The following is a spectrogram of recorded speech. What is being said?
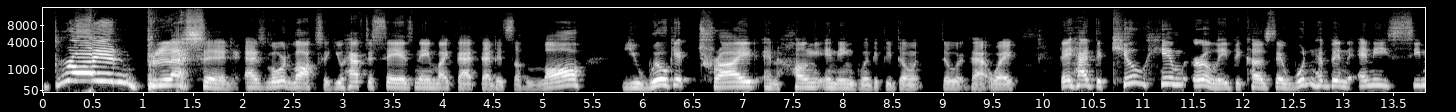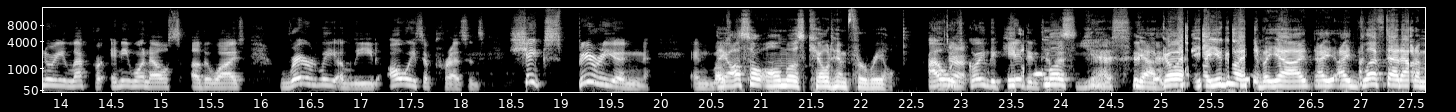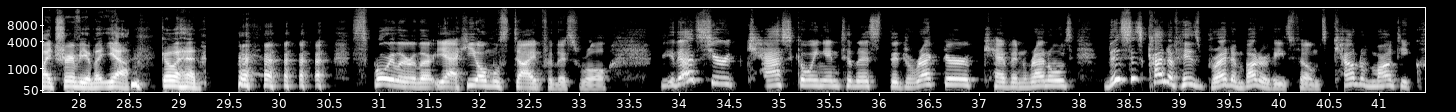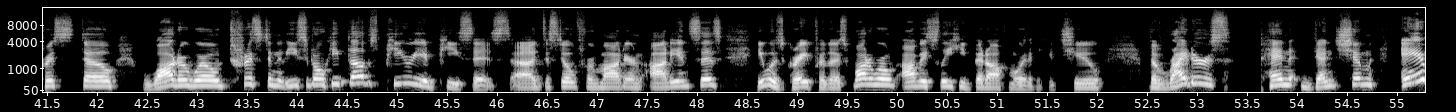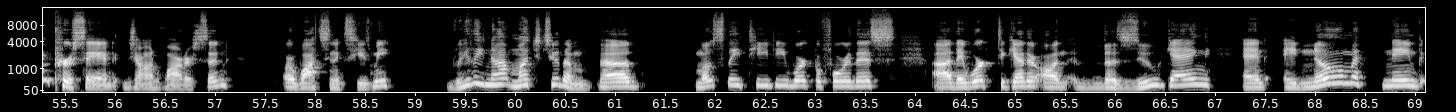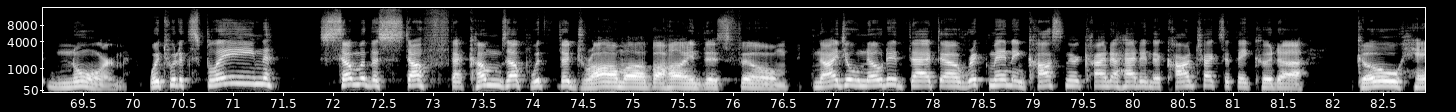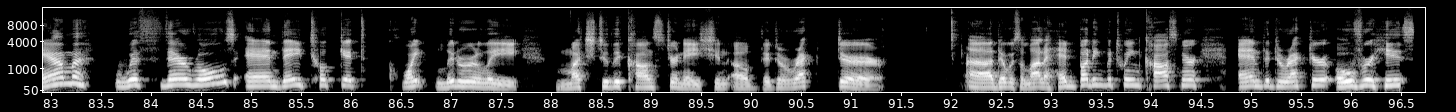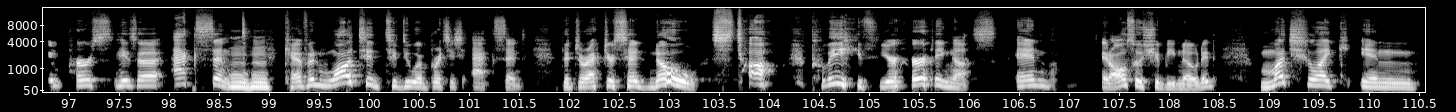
Brian Blessed as Lord Locksley. You have to say his name like that. That is the law. You will get tried and hung in England if you don't do it that way. They had to kill him early because there wouldn't have been any scenery left for anyone else otherwise. Rarely a lead, always a presence. Shakespearean. And most, They also almost killed him for real. I was Yeah. going to He get into almost- that. Yes. Yeah, go ahead. Yeah, you go ahead. But yeah, I, I, I left that out of my trivia. But yeah, go ahead. Spoiler alert. Yeah, he almost died for this role. That's your cast going into this. The director, Kevin Reynolds. This is kind of his bread and butter, these films. Count of Monte Cristo, Waterworld, Tristan and Isolde. He loves period pieces, uh, distilled for modern audiences. He was great for this. Waterworld, obviously, he bit off more than he could chew. The writers, Penn Densham, ampersand John Watterson, or Watson, excuse me, really not much to them. Uh, mostly TV work before this. Uh, they worked together on The Zoo Gang and a gnome named Gnorm, which would explain some of the stuff that comes up with the drama behind this film. Nigel noted that uh, Rickman and Costner kind of had in their contracts that they could uh, go ham with their roles, and they took it quite literally much to the consternation of the director. Uh, there was a lot of headbutting between Costner and the director over his impers- his uh, accent. Mhm. Kevin wanted to do a British accent. The director said, "No, stop, please, you're hurting us." And it also should be noted, much like in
